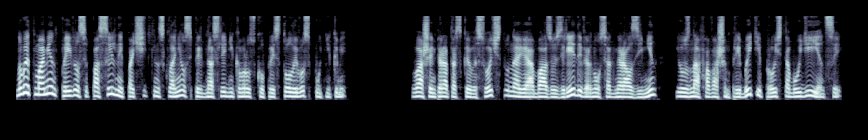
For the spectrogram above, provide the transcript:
но в этот момент появился посыльный и почтительно склонился перед наследником русского престола и его спутниками. Ваше императорское высочество, на авиабазу из рейда вернулся адмирал Зимин и, узнав о вашем прибытии, просит об аудиенции.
